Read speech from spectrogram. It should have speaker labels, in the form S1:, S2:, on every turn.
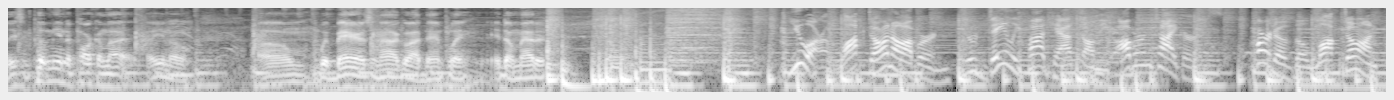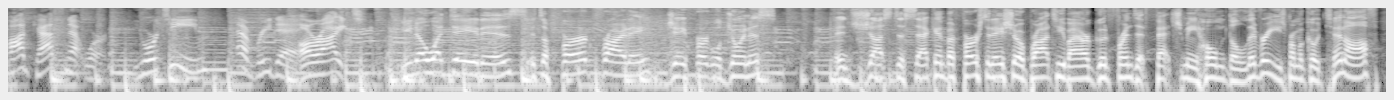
S1: listen, put me in the parking lot, you know, um, with Bears, and I'll go out there and play. It don't matter.
S2: You are Locked On Auburn, your daily podcast on the Auburn Tigers, part of the Locked On Podcast Network. Your team every day.
S3: All right. You know what day it is. It's a Ferg Friday. Jay Ferg will join us in just a second. But first, today's show brought to you by our good friends at Fetch Me Home Delivery. Use promo code 10 off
